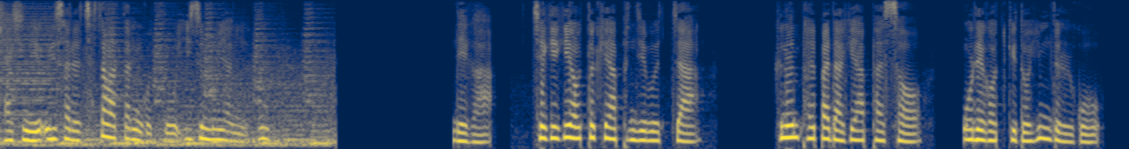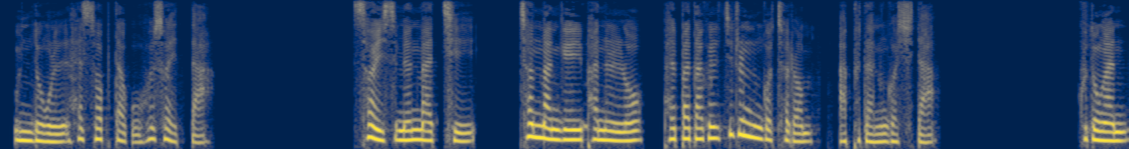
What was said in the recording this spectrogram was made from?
자신이 의사를 찾아왔다는 것도 잊은 모양이군. 내가 제객이 어떻게 아픈지 묻자 그는 발바닥이 아파서 오래 걷기도 힘들고 운동을 할 수 없다고 호소했다. 서 있으면 마치 천만 개의 바늘로 발바닥을 찌르는 것처럼 아프다는 것이다. 그동안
